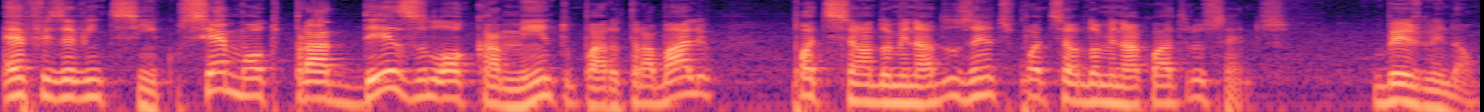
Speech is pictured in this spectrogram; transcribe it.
FZ25. Se é moto para deslocamento para o trabalho, pode ser uma Dominar 200, pode ser uma Dominar 400. Um beijo, lindão.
